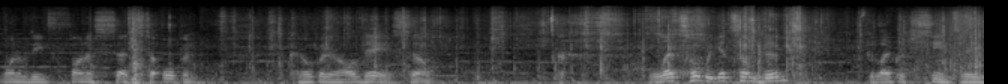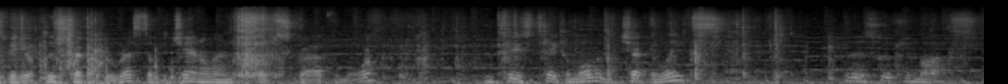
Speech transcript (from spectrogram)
one of the funnest sets to open. Can open it all day, so let's hope we get something good. If you like what you see in today's video, please check out the rest of the channel and subscribe for more. And please take a moment to check the links in the description box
